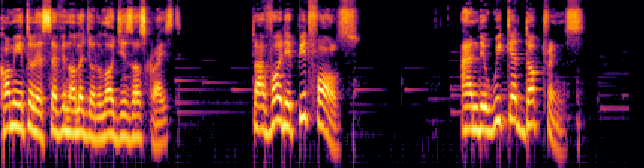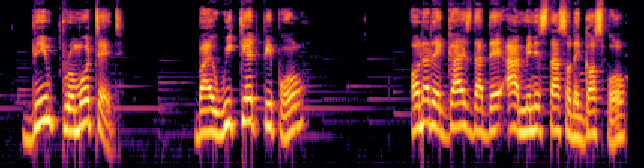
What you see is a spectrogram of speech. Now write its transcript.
coming into the saving knowledge of the Lord Jesus Christ to avoid the pitfalls and the wicked doctrines being promoted by wicked people under the guise that they are ministers of the gospel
